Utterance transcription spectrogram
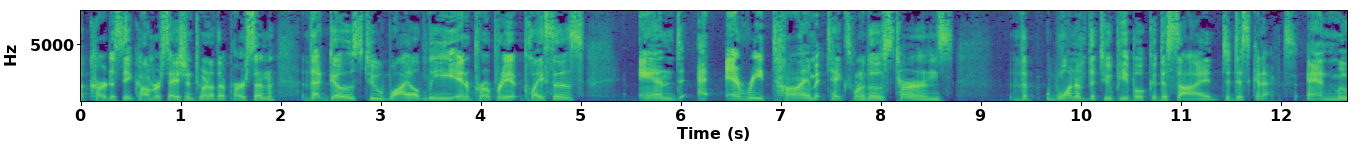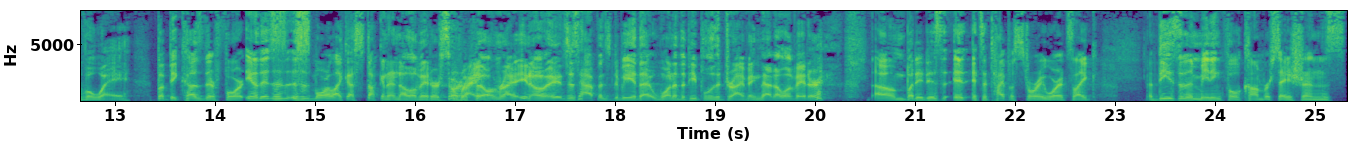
a courtesy conversation to another person that goes to wildly inappropriate places. And at every time it takes one of those turns, the one of the two people could decide to disconnect and move away. But because they're for, you know, this is this is more like a stuck in an elevator sort of Right. film, right? You know, it just happens to be that one of the people is driving that elevator. Um, but it is it, it's a type of story where it's like these are the meaningful conversations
